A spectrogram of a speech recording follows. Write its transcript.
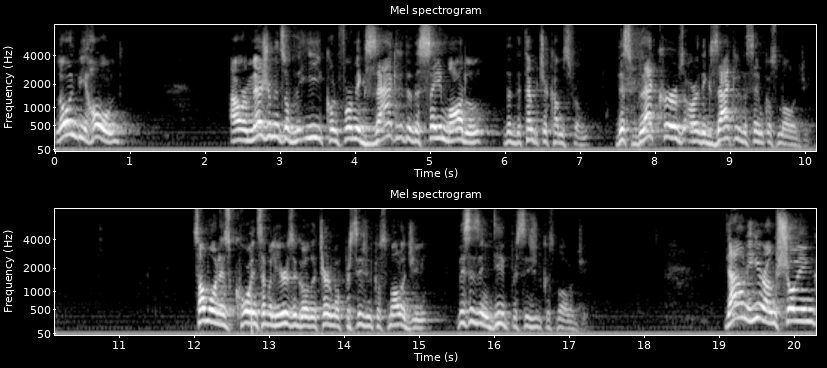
Lo and behold, our measurements of the E conform exactly to the same model that the temperature comes from. These black curves are exactly the same cosmology. Someone has coined several years ago the term of precision cosmology. This is indeed precision cosmology. Down here, I'm showing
